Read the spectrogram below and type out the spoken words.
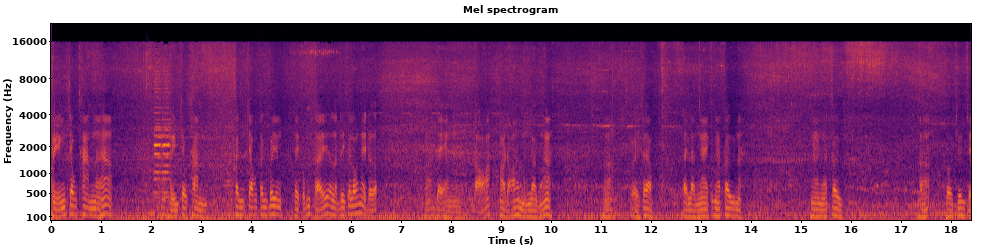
huyện Châu Thành nè ha. Huyện Châu Thành. Tân Châu Tân Biên thì cũng thể là đi cái lối này được. Đó, đèn đỏ hoa đỏ thì mình gần ha. Đó, rồi thấy không đây là ngay cái ngã tư nè. Ngay ngã tư. Đó rồi chú anh chị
